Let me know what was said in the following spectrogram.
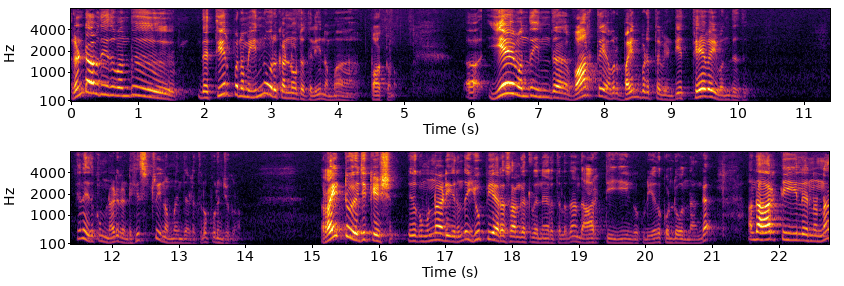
ரெண்டாவது இது வந்து இந்த தீர்ப்பை நம்ம இன்னொரு கண்ணோட்டத்திலையும் நம்ம பார்க்கணும். ஏன் வந்து இந்த வார்த்தை அவர் பயன்படுத்த வேண்டிய தேவை வந்தது? ஏன்னா இதுக்கு முன்னாடி ரெண்டு ஹிஸ்ட்ரி நம்ம இந்த இடத்துல புரிஞ்சுக்கணும். ரைட் டு எஜுகேஷன் இதுக்கு முன்னாடி இருந்த யூபி அரசாங்கத்தில் நேரத்தில் தான் அந்த ஆர்டிஇங்கக்கூடியதை கொண்டு வந்தாங்க. அந்த ஆர்டிஇயில் என்னென்னா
